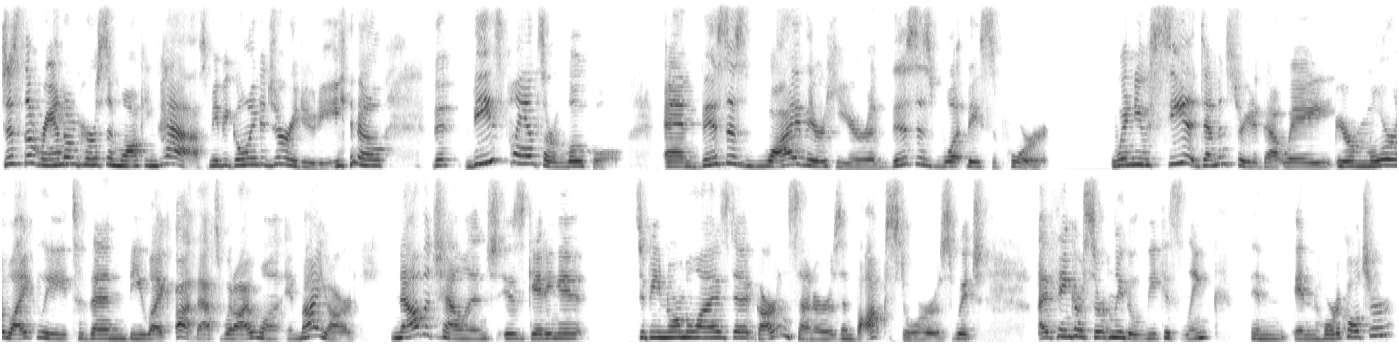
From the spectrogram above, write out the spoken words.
just the random person walking past, maybe going to jury duty, you know, that these plants are local and this is why they're here and this is what they support. When you see it demonstrated that way, you're more likely to then be like, oh, that's what I want in my yard. Now the challenge is getting it to be normalized at garden centers and box stores, which I think are certainly the weakest link in in horticulture.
